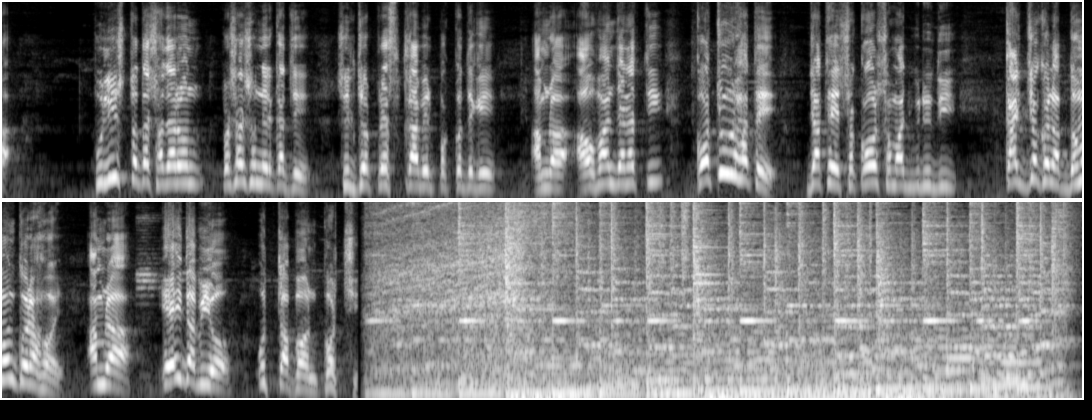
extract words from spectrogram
পুলিশ তথা সাধারণ প্রশাসনের কাছে শিলচর প্রেস ক্লাবের পক্ষ থেকে আমরা আহ্বান জানাচ্ছি, কঠোর হাতে যাতে সকল সমাজবিরোধী কার্যকলাপ দমন করা হয়, আমরা এই দাবিও উত্থাপন করছি।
